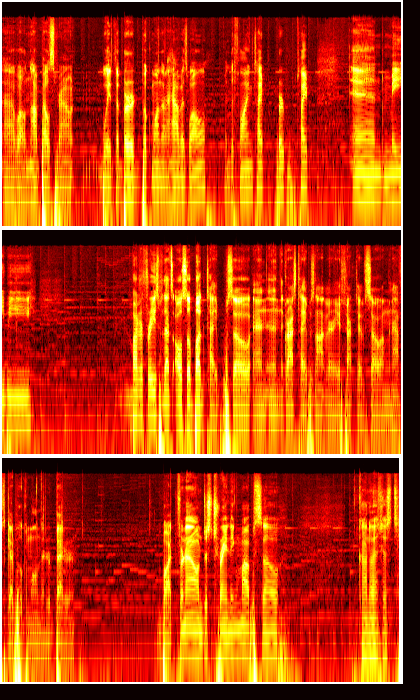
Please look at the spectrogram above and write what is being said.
uh, well, not Bellsprout, with the bird Pokemon that I have as well, the flying type, bird type, and maybe Butterfree's, but that's also bug type, so, and, and then the grass type is not very effective, so I'm gonna have to get Pokemon that are better. But for now, I'm just training them up, so kinda just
